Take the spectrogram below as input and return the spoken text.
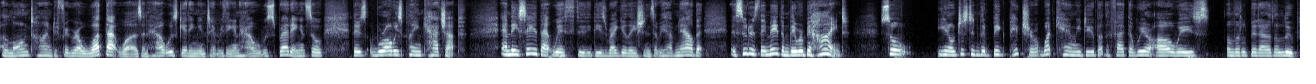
a long time to figure out what that was and how it was getting into everything and how it was spreading. And so there's we're always playing catch up. And they say that with the, these regulations that we have now, that as soon as they made them, they were behind. So, you know, just in the big picture, what can we do about the fact that we are always a little bit out of the loop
